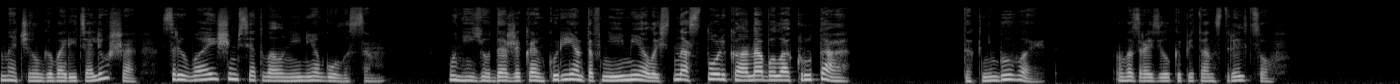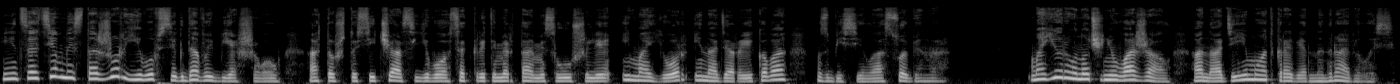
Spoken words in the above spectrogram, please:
Начал говорить Алёша, срывающимся от волнения голосом. У нее даже конкурентов не имелось, настолько она была крута. «Так не бывает», — возразил капитан Стрельцов. Инициативный стажёр его всегда выбешивал, а то, что сейчас его с открытыми ртами слушали и майор, и Надя Рыкова, взбесило особенно. Майора он очень уважал, а Надя ему откровенно нравилась.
